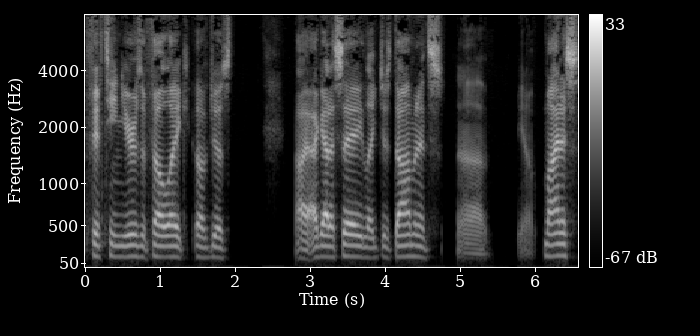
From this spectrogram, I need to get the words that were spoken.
15 years. It felt like of just, I, I gotta say, like just dominance. Uh, you know, minus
